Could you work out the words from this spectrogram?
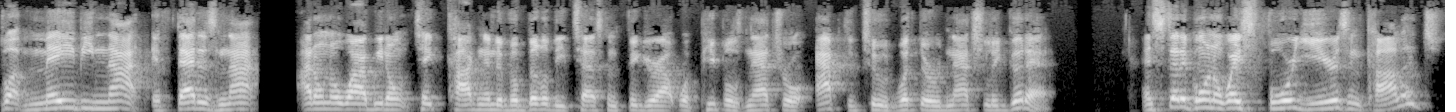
But maybe not. If that is not I don't know why we don't take cognitive ability tests and figure out what people's natural aptitude, what they're naturally good at. Instead of going to waste four years in college.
